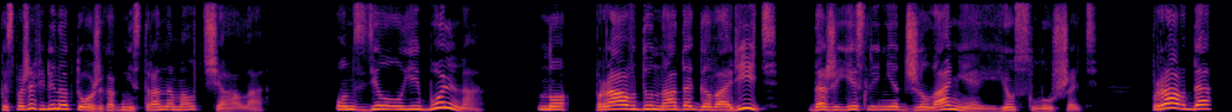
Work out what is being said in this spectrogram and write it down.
Госпожа Филина тоже, как ни странно, молчала. Он сделал ей больно, но правду надо говорить, даже если нет желания ее слушать. Правда,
